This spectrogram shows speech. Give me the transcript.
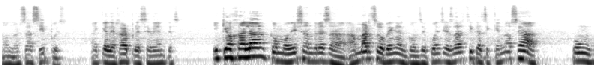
No, no es así, pues hay que dejar precedentes. Y que ojalá, como dice Andrés, a, marzo vengan consecuencias drásticas y que no sea un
